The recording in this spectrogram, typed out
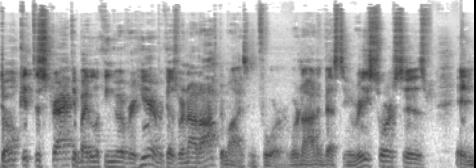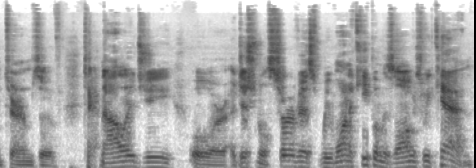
Don't get distracted by looking over here because we're not optimizing for it. We're not investing resources in terms of technology or additional service. We want to keep them as long as we can.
